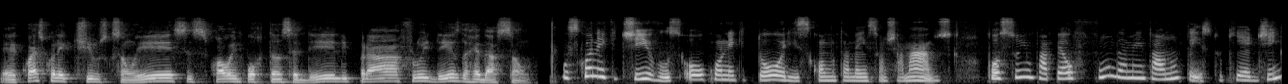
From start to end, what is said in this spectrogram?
é, quais conectivos que são esses, qual a importância dele para a fluidez da redação. Os conectivos ou conectores, como também são chamados, possuem um papel fundamental no texto, que é de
